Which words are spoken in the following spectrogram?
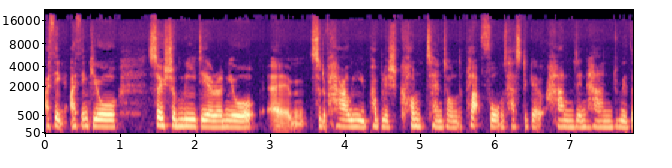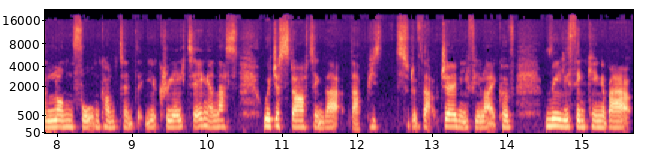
i think i think your social media and your um, sort of how you publish content on the platforms has to go hand in hand with the long form content that you're creating and that's we're just starting that that piece sort of that journey if you like of really thinking about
